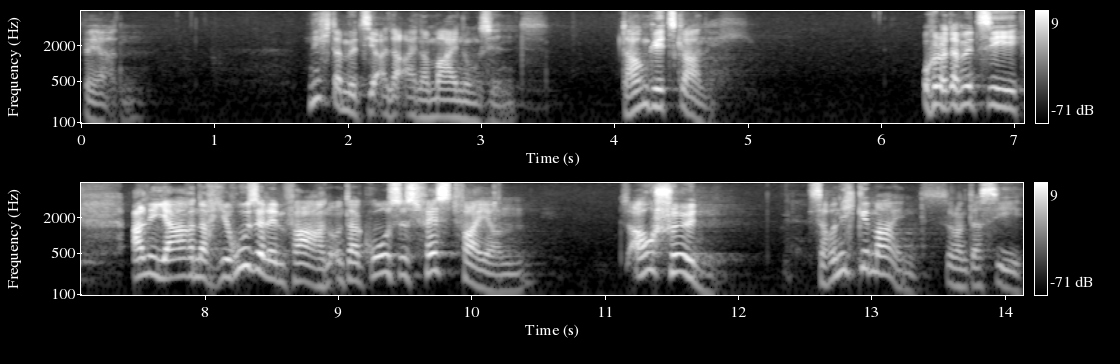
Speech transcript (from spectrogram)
werden. Nicht damit sie alle einer Meinung sind. Darum geht es gar nicht oder damit sie alle Jahre nach Jerusalem fahren und da großes Fest feiern. Ist auch schön, ist aber nicht gemeint, sondern dass sie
